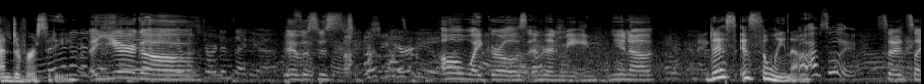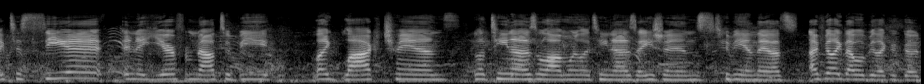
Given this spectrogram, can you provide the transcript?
and diversity. A year ago, it was just all white girls and then me, you know? This is Selena. Oh, absolutely. So it's like to see it in a year from now to be like black, trans, Latinas, a lot more Latinas, Asians to be in there. That's I feel like that would be like a good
